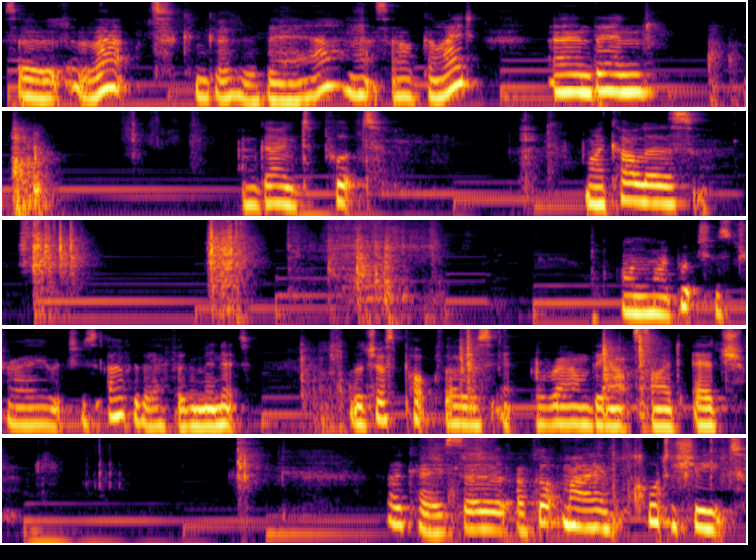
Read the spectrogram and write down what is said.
So that can go there, that's our guide. And then I'm going to put my colours on my butcher's tray, which is over there for the minute. We'll just pop those around the outside edge. Okay, so I've got my quarter sheet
